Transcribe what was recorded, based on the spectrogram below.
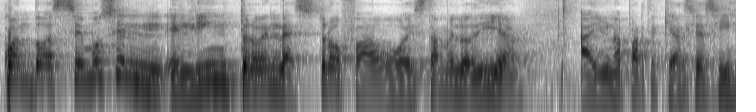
Cuando hacemos el, intro en la estrofa o esta melodía, hay una parte que hace así.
